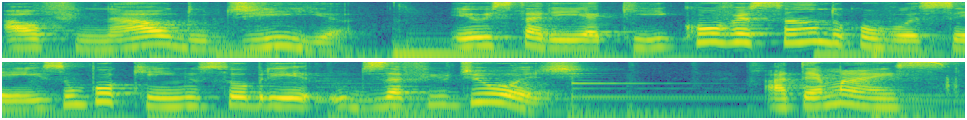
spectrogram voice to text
Ao final do dia, eu estarei aqui conversando com vocês um pouquinho sobre o desafio de hoje. Até mais!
